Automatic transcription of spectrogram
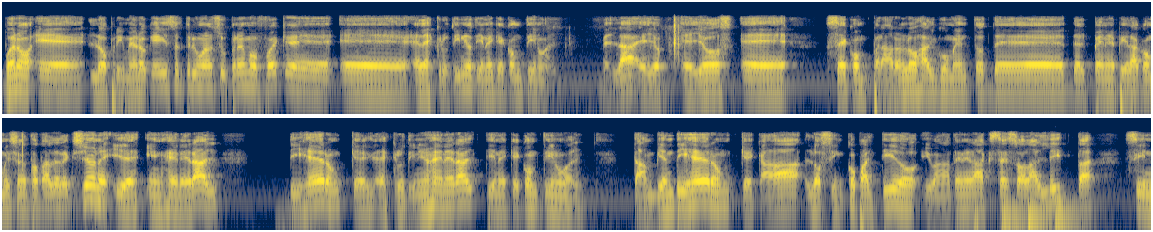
Bueno, eh, lo primero que hizo el Tribunal Supremo fue que eh, el escrutinio tiene que continuar, ¿verdad? Ellos, ellos eh, se compraron los argumentos del PNP y la Comisión Estatal de Elecciones y, y en general dijeron que el escrutinio general tiene que continuar. También dijeron que cada los cinco partidos iban a tener acceso a las listas sin,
